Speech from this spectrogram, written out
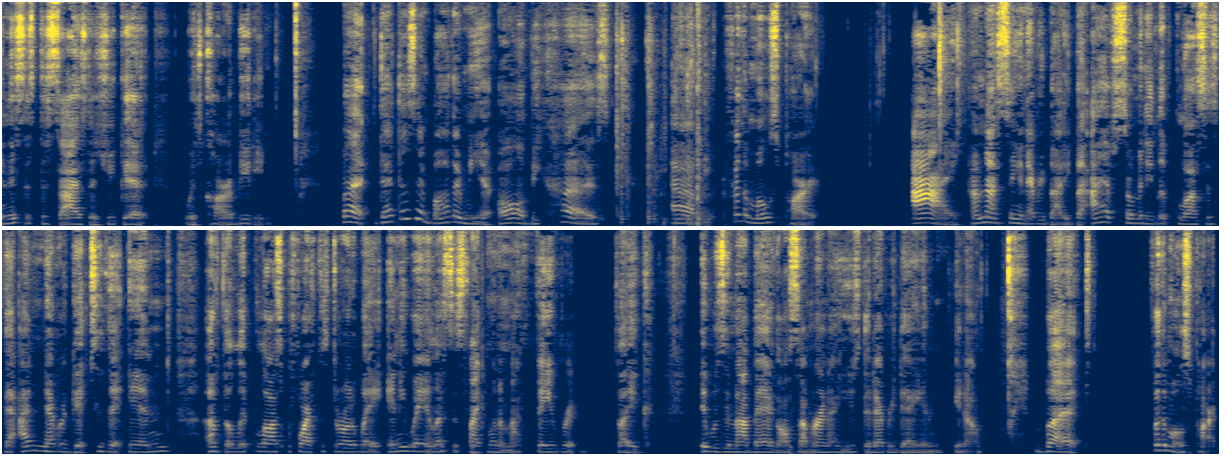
And this is the size that you get with Kara Beauty. But that doesn't bother me at all because um, for the most part, I, I'm not saying everybody, but I have so many lip glosses that I never get to the end of the lip gloss before I have to throw it away anyway, unless it's like one of my favorite, like it was in my bag all summer and I used it every day and, you know, but for the most part,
